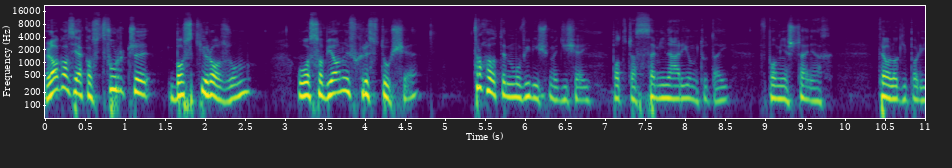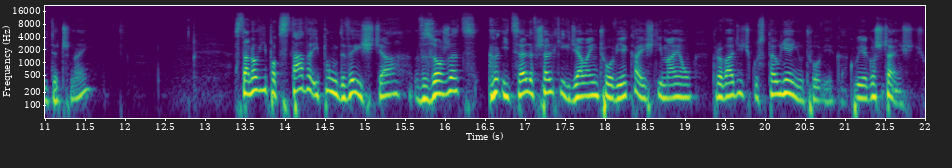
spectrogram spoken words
Logos jako stwórczy boski rozum, uosobiony w Chrystusie, trochę o tym mówiliśmy dzisiaj podczas seminarium tutaj w pomieszczeniach teologii politycznej, stanowi podstawę i punkt wyjścia, wzorzec i cel wszelkich działań człowieka, jeśli mają prowadzić ku spełnieniu człowieka, ku jego szczęściu.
